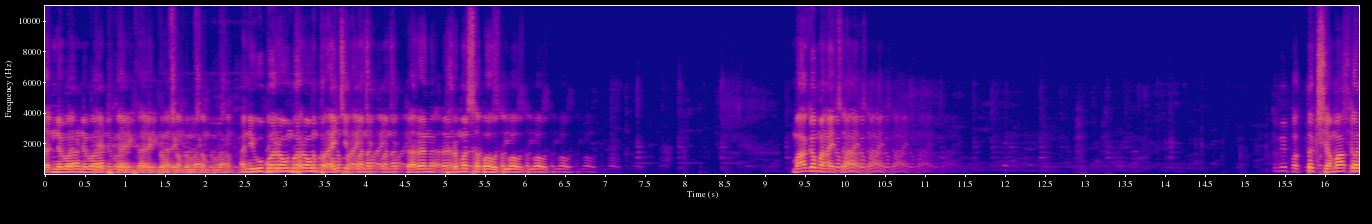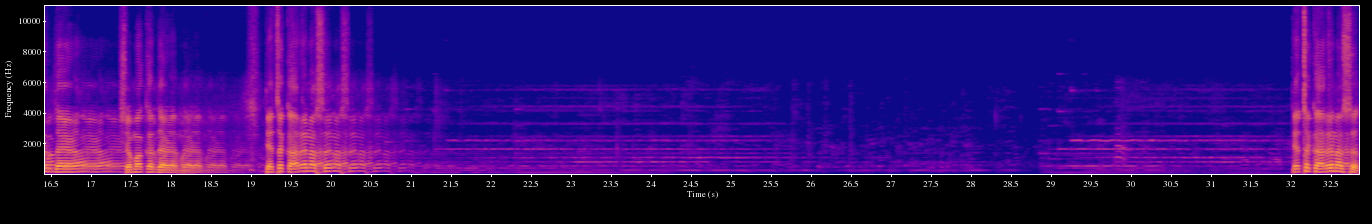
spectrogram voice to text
धन्यवाद. धन्यवाद. कार्यक्रम संपला. संपला. आणि उभं राहून राहून म्हणा. कारण धर्मसभा होती. माग म्हणायचं तुम्ही फक्त क्षमा कर दयाळा. क्षमा कर दयाळा म्हणा त्याचं कारण असं त्याचं कारण असं.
